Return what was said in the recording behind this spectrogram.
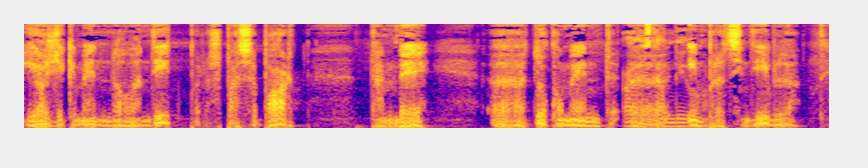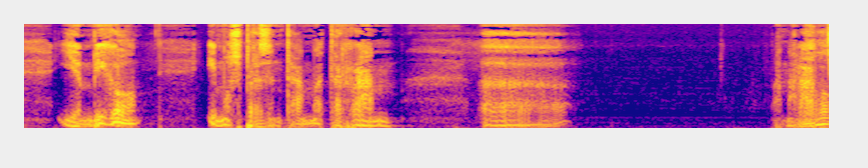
i lògicament no ho han dit, però el passaport també eh, document eh, imprescindible i en vigor, i mos presentam, aterram, eh, a Malabo.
